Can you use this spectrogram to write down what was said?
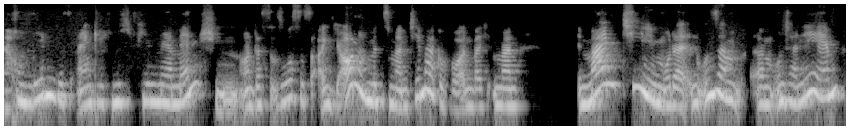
warum leben das eigentlich nicht viel mehr Menschen? Und das, so ist es eigentlich auch noch mit zu meinem Thema geworden, weil ich in meinem, in meinem Team oder in unserem ähm, Unternehmen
